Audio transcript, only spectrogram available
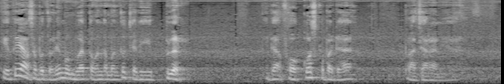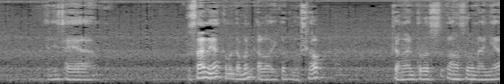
Itu yang sebetulnya membuat teman-teman tuh jadi blur. Tidak fokus kepada pelajarannya. Jadi saya pesan ya teman-teman kalau ikut workshop jangan terus langsung nanya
